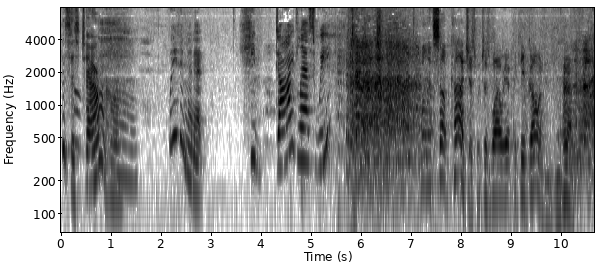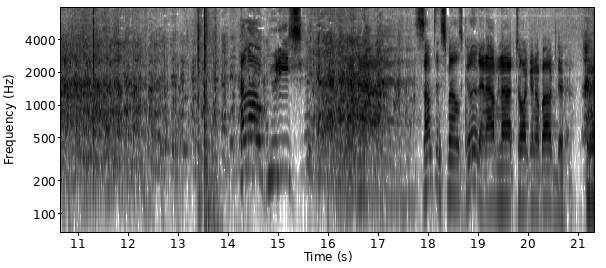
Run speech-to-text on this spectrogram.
This is terrible. Wait a minute. He died last week? Well, it's subconscious, which is why we have to keep going. Hello, beauties. Something smells good, and I'm not talking about dinner. Hey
